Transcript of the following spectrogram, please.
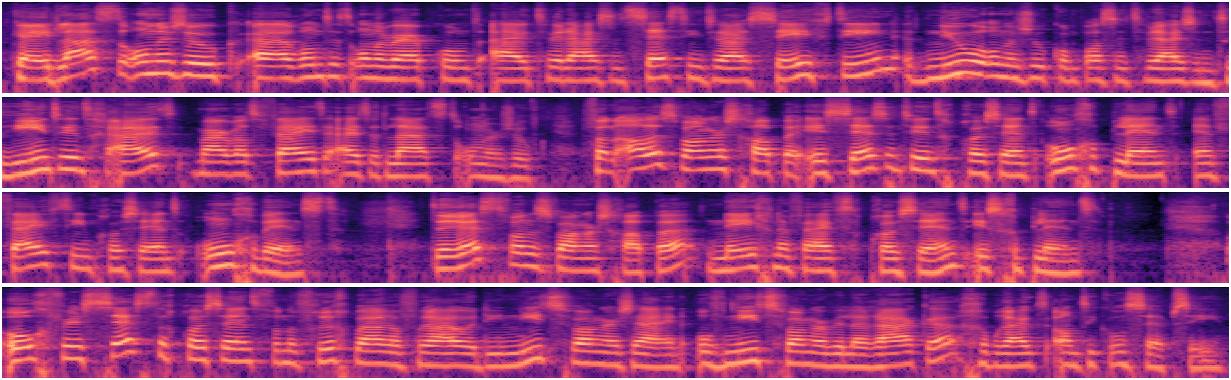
Oké, het laatste onderzoek uh, rond dit onderwerp komt uit 2016, 2017. Het nieuwe onderzoek komt pas in 2023 uit, maar wat feiten uit het laatste onderzoek. Van alle zwangerschappen is 26% ongepland en 15% ongewenst. De rest van de zwangerschappen, 59%, is gepland. Ongeveer 60% van de vruchtbare vrouwen die niet zwanger zijn of niet zwanger willen raken, gebruikt anticonceptie.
